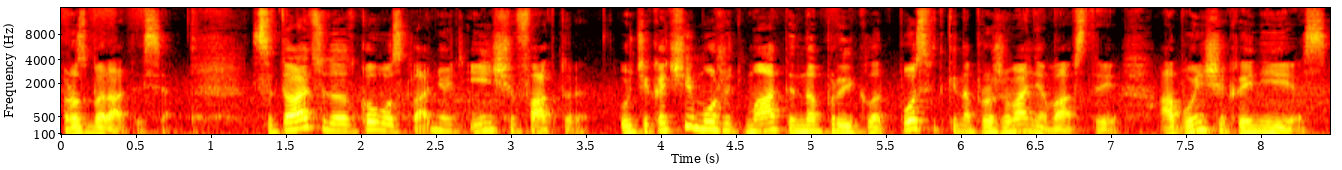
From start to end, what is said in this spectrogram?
розбиратися. Ситуацію додатково ускладнюють інші фактори. Утікачі можуть мати, наприклад, посвідки на проживання в Австрії або іншій країні ЄС,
